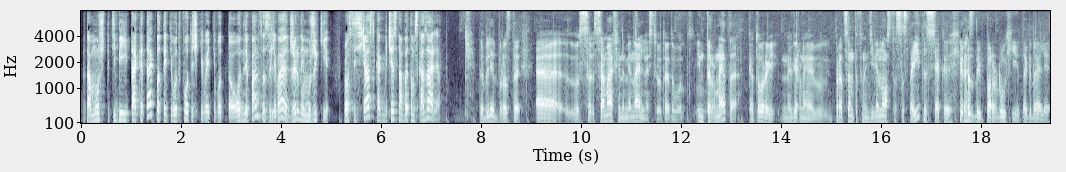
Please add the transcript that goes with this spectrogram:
Потому что тебе и так, и так вот эти вот фоточки в эти вот э, OnlyFans заливают жирные мужики. Просто сейчас как бы честно об этом сказали. Да, блин, просто э, с- сама феноменальность вот этого вот интернета, который, наверное, процентов на 90 состоит из всякой разной порнухи и так далее.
